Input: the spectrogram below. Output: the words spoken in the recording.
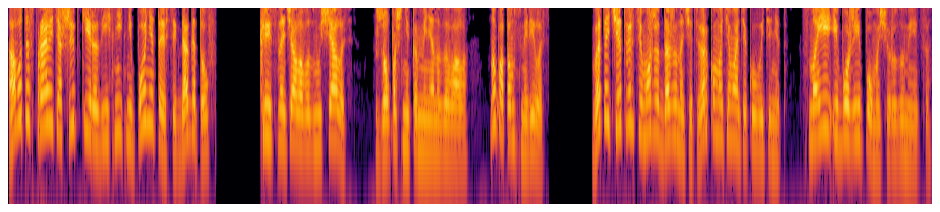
А вот исправить ошибки и разъяснить непонятое всегда готов. Крис сначала возмущалась, жопошником меня называла, но потом смирилась. В этой четверти, может, даже на четверку математику вытянет. С моей и божьей помощью, разумеется.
